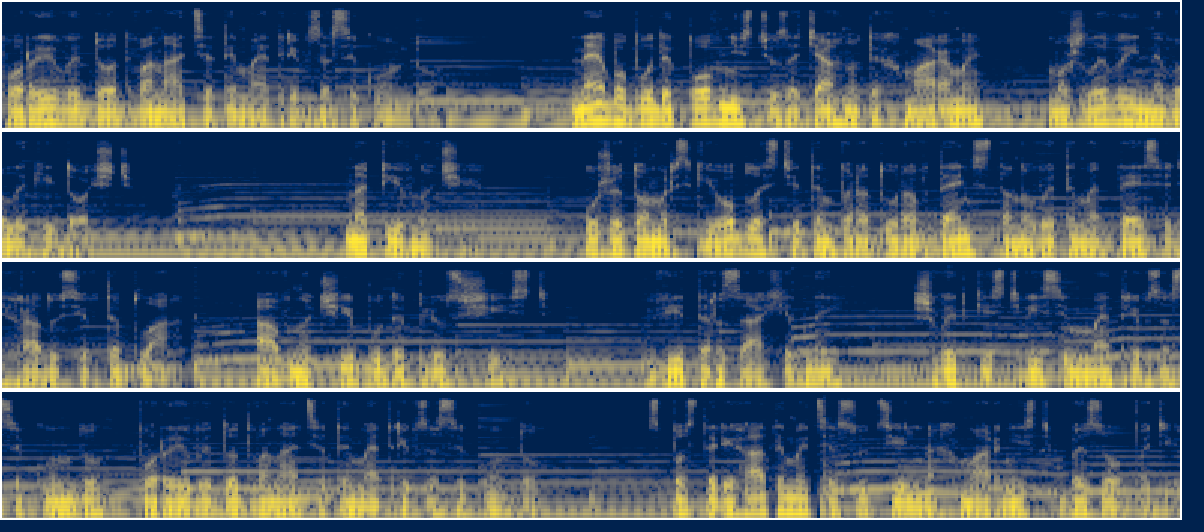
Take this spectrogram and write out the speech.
пориви до 12 метрів за секунду. Небо буде повністю затягнуте хмарами, можливий невеликий дощ. На півночі. У Житомирській області температура в день становитиме 10 градусів тепла, а вночі буде плюс 6. Вітер західний, швидкість 8 метрів за секунду, пориви до 12 метрів за секунду. Спостерігатиметься суцільна хмарність без опадів.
